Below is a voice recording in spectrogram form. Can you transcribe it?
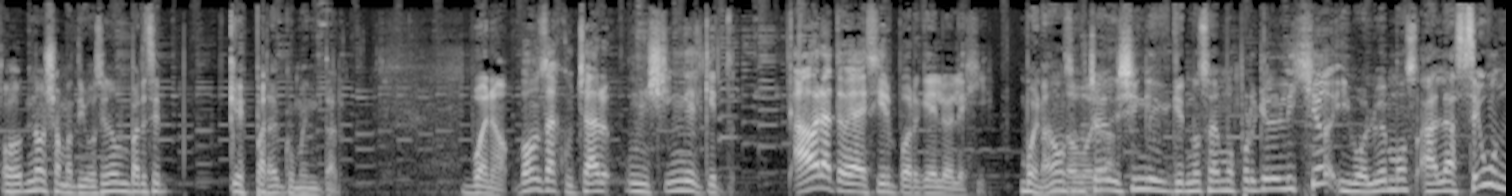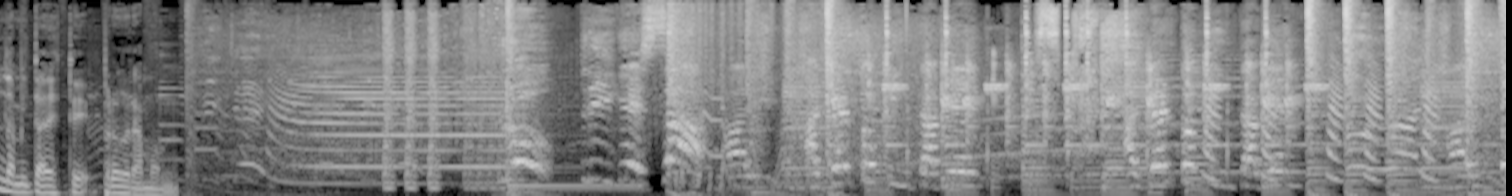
O no llamativo, sino me parece que es para comentar. Bueno, vamos a escuchar un jingle que. Ahora te voy a decir por qué lo elegí. Bueno, vamos a escuchar el jingle que no sabemos por qué lo eligió y volvemos a la segunda mitad de este programón. Rodríguez. Ahí. Alberto pinta bien. Alberto pinta bien. Ahí,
